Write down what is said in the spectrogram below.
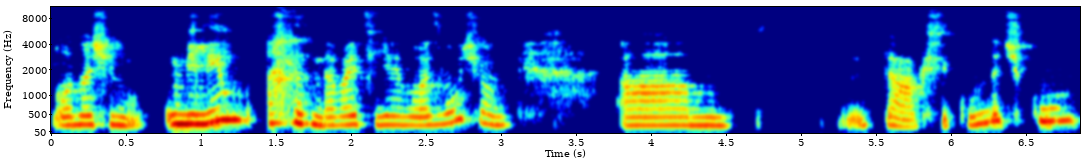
он очень умилил. Давайте я его озвучу. Так, секундочку.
